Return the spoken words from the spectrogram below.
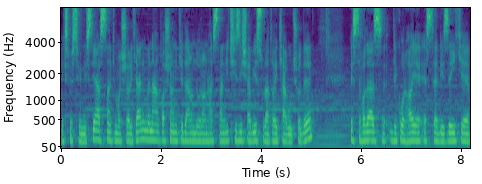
اکسپرسیونیستی هستن که ما اشاره کردیم به نقاشانی که در اون دوران هستن یه چیزی شبیه صورت های کبود شده. استفاده از دکورهای استرلیزه که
